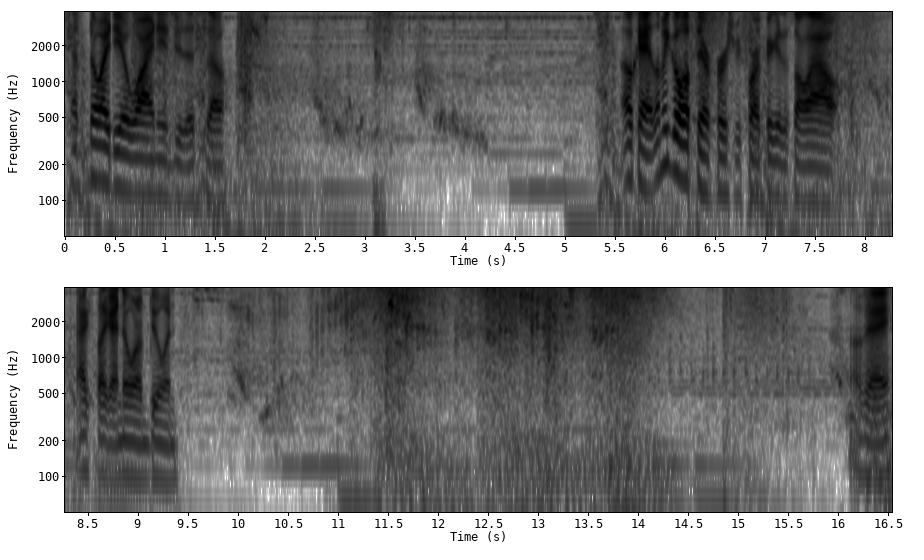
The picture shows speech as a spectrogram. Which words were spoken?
Have no idea why I need to do this, though. Okay, let me go up there first before I figure this all out. Act like I know what I'm doing. Okay.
